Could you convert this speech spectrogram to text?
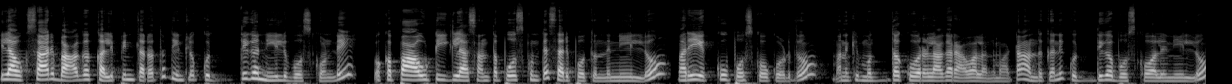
ఇలా ఒకసారి బాగా కలిపిన తర్వాత దీంట్లో కొద్దిగా నీళ్ళు పోసుకోండి. ఒక పావు టీ గ్లాస్ అంత పోసుకుంటే సరిపోతుంది నీళ్ళు. మరీ ఎక్కువ పోసుకోకూడదు. మనకి ముద్ద కూరలాగా రావాలన్నమాట. అందుకని కొద్దిగా పోసుకోవాలి నీళ్ళు.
